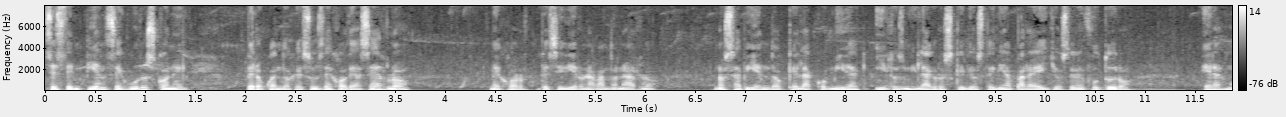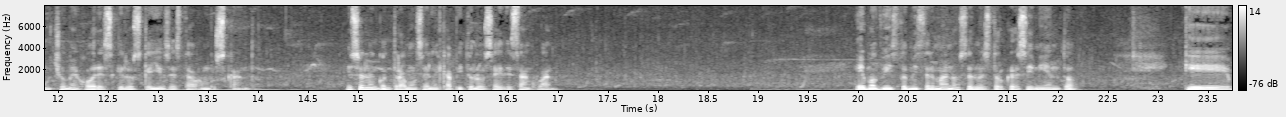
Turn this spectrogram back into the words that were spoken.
se sentían seguros con Él, pero cuando Jesús dejó de hacerlo, mejor decidieron abandonarlo no sabiendo que la comida y los milagros que Dios tenía para ellos en el futuro eran mucho mejores que los que ellos estaban buscando. Eso lo encontramos en el capítulo 6 de San Juan. Hemos visto, mis hermanos, en nuestro crecimiento, que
